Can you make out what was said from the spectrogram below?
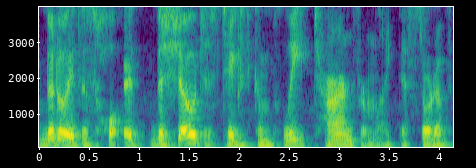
literally, it's this whole. It, the show just takes a complete turn from like this sort of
